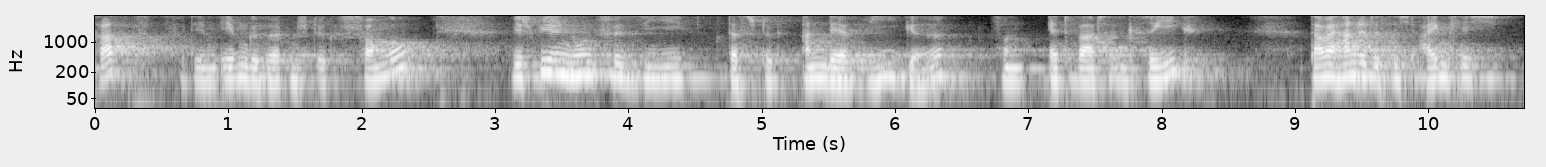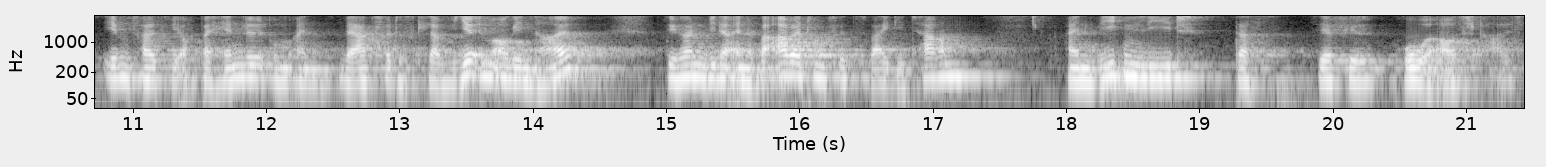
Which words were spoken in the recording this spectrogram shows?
Kontrast zu dem eben gehörten Stück Schongo. Wir spielen nun für Sie das Stück An der Wiege von Edward Grieg. Dabei handelt es sich eigentlich ebenfalls wie auch bei Händel um ein Werk für das Klavier im Original. Sie hören wieder eine Bearbeitung für zwei Gitarren, ein Wiegenlied, das sehr viel Ruhe ausstrahlt.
